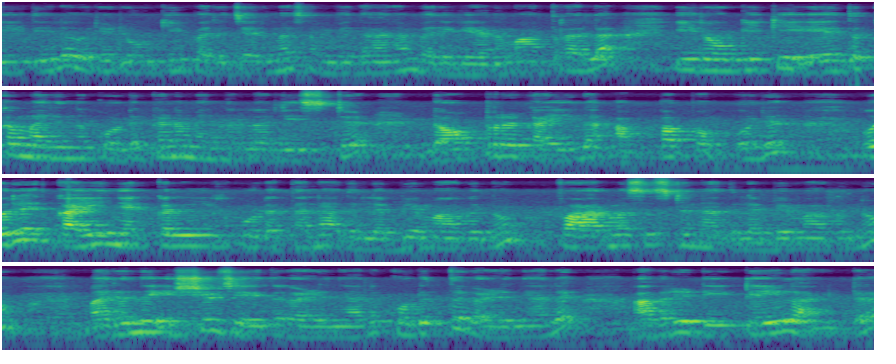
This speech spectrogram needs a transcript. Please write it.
രീതിയിൽ ഒരു രോഗി പരിചരണ സംവിധാനം വരികയാണ്. മാത്രമല്ല ഈ രോഗിക്ക് ഏതൊക്കെ മരുന്ന് കൊടുക്കണം എന്നുള്ള ലിസ്റ്റ് ഡോക്ടറുടെ കയ്യിൽ അപ്പം ഒരു ഒരു കൈ ഞെക്കലിൽ കൂടെ തന്നെ അത് ലഭ്യമാകുന്നു. ഫാർമസിസ്റ്റിന് അത് ലഭ്യമാകുന്നു. മരുന്ന് ഇഷ്യൂ ചെയ്ത് കഴിഞ്ഞാൽ കൊടുത്തു കഴിഞ്ഞാൽ അവർ ഡീറ്റെയിൽ ആയിട്ട്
